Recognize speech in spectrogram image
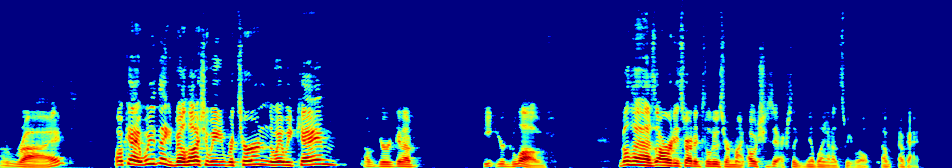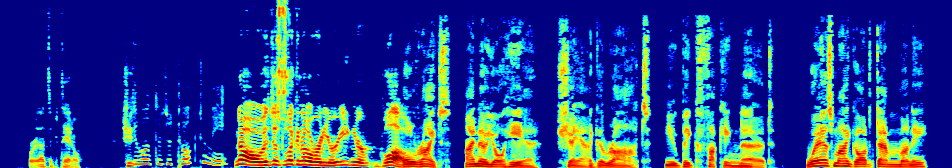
All right. Okay, what do you think, Vilja? Should we return the way we came? Oh, you're gonna eat your glove. Vilja has already started to lose her mind. Oh, she's actually nibbling on a sweet roll. Oh, okay. Or that's a potato. She's You wanted to talk to me? no, I was just looking over and you were eating your glove. All right, I know you're here, Sheogorath, you big fucking nerd. Where's my goddamn money,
